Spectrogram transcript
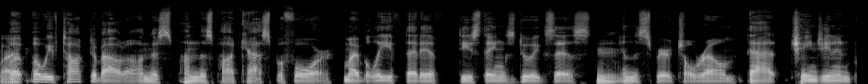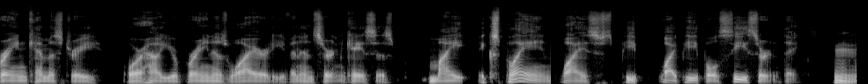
Like, but but we've talked about on this on this podcast before my belief that if these things do exist Hmm. in the spiritual realm, that changing in brain chemistry or how your brain is wired, even in certain cases, might explain why why people see certain things. Hmm.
